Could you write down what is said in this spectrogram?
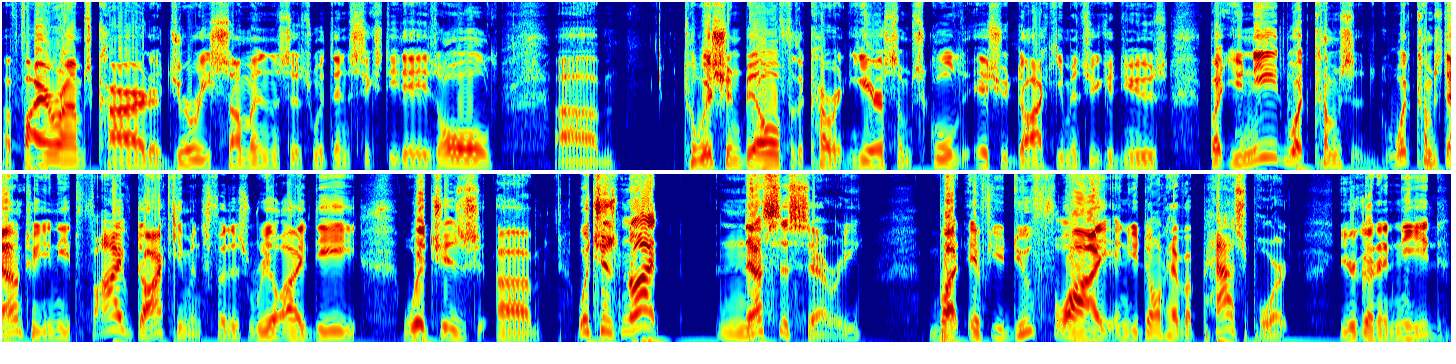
a firearms card, a jury summons that's within 60 days old, um, tuition bill for the current year, some school issued documents you could use. But you need what comes what comes down to you need five documents for this real ID, which is uh, which is not necessary but if you do fly and you don't have a passport, you're going to need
